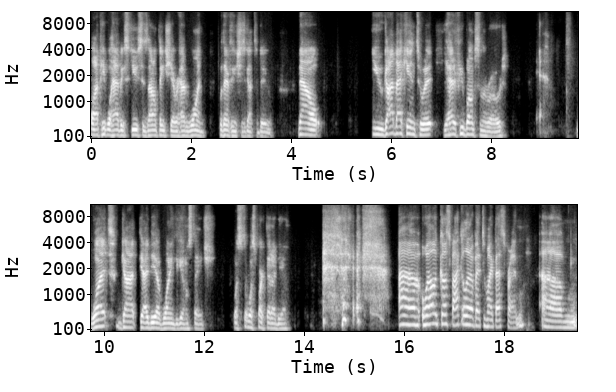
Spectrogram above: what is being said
a lot of people have excuses. I don't think she ever had one with everything she's got to do. Now, you got back into it. You had a few bumps in the road. Yeah. What got the idea of wanting to get on stage? What's what sparked that idea? um, well, it goes back a little bit to my best friend. Um,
